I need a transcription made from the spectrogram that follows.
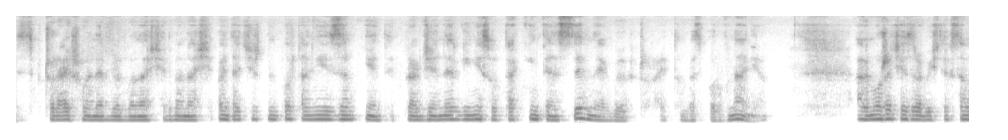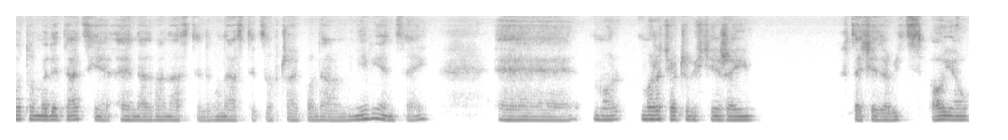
z wczorajszą energią 12.12. Pamiętajcie, że ten portal nie jest zamknięty. Wprawdzie energie nie są tak intensywne, jak były wczoraj, to bez porównania. Ale możecie zrobić tak samo tą medytację e, na 12, 12, co wczoraj podałem, mniej więcej. E, mo- Możecie oczywiście, jeżeli chcecie zrobić swoją,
